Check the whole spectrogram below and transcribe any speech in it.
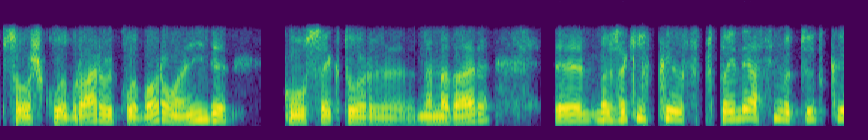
pessoas colaboraram e colaboram ainda com o sector na Madeira, mas aquilo que se pretende é, acima de tudo, que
